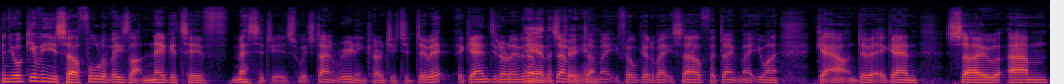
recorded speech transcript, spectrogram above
and you're giving yourself all of these like negative messages which don't really encourage you to do it again. Do you know what I mean? Yeah, don't, that's don't, true, yeah. don't make you feel good about yourself. Or don't make you want to get out and do it again. So um,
